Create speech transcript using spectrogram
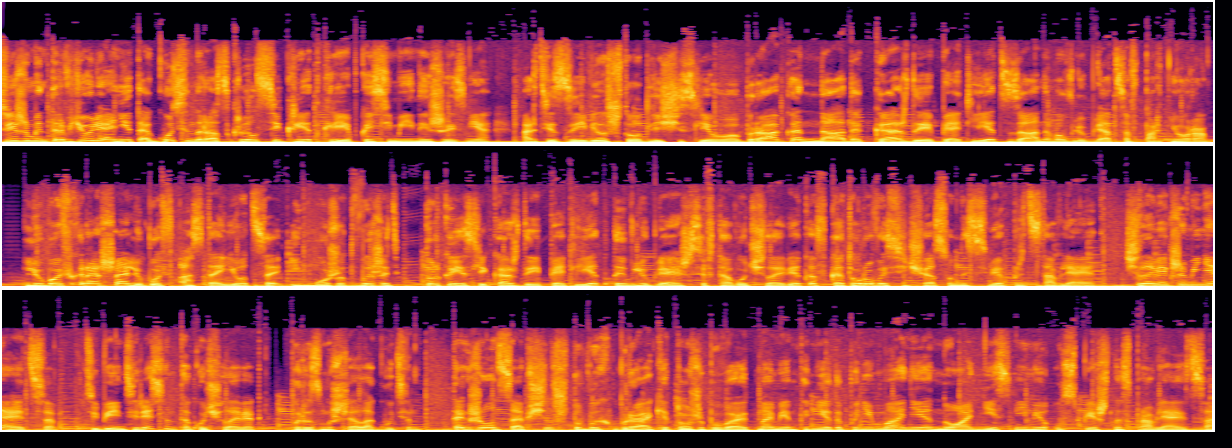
Свежем интервью Леонид Агутин раскрыл секрет крепкой семейной жизни. Артист заявил, что для счастливого брака надо каждые пять лет заново влюбляться в партнера. Любовь хороша, любовь остается и может выжить, только если каждые пять лет ты влюбляешься в того человека, в которого сейчас он из себя представляет. Человек же меняется. Тебе интересен такой человек? Поразмышлял Агутин. Также он сообщил, что в их браке тоже бывают моменты недопонимания, но они с ними успешно справляются.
